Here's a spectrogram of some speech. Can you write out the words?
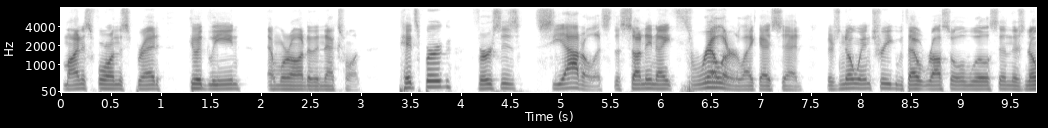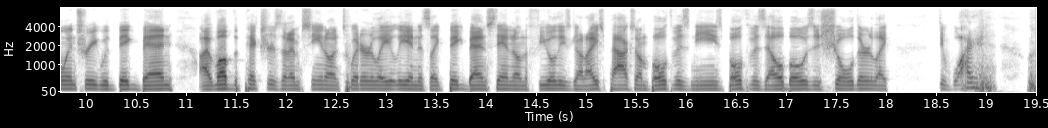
Minus four on the spread, good lean. And we're on to the next one Pittsburgh versus Seattle. It's the Sunday night thriller, like I said. There's no intrigue without Russell Wilson. There's no intrigue with Big Ben. I love the pictures that I'm seeing on Twitter lately, and it's like Big Ben standing on the field. He's got ice packs on both of his knees, both of his elbows, his shoulder. Like, dude, why?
